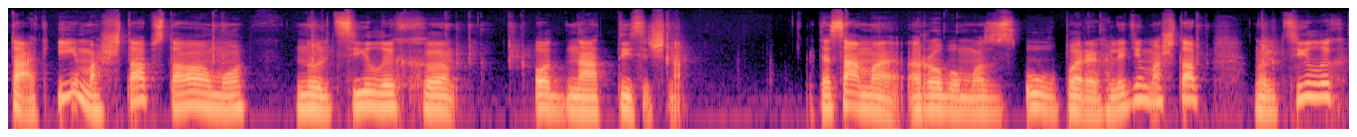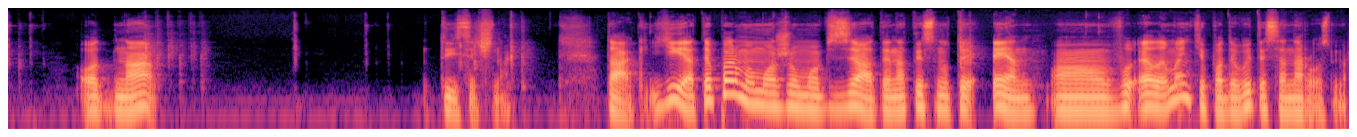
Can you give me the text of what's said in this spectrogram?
Так, і масштаб ставимо 0,1 тисячна. Те саме робимо у перегляді масштаб 0,1 тисячна. Так, є. Тепер ми можемо взяти, натиснути N в елементі, подивитися на розмір.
